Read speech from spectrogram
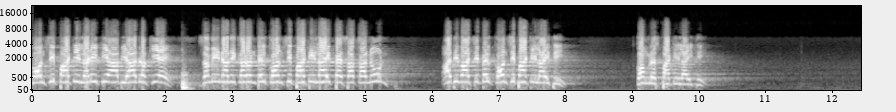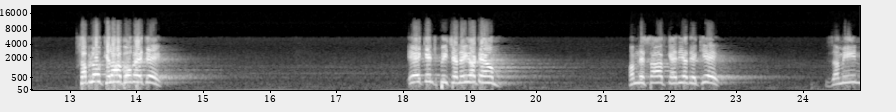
कौन सी पार्टी लड़ी थी, आप याद रखिए। ज़मीन अधिकरण बिल कौन सी पार्टी लाई? पैसा कानून। आदिवासी बिल कौन सी पार्टी लाई थी? कांग्रेस पार्टी लाई थी। सब लोग खिलाफ हो गए थे। एक इंच पीछे नहीं हटे हम। हमने साफ़ कह दिया, देखिए, ज़मीन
